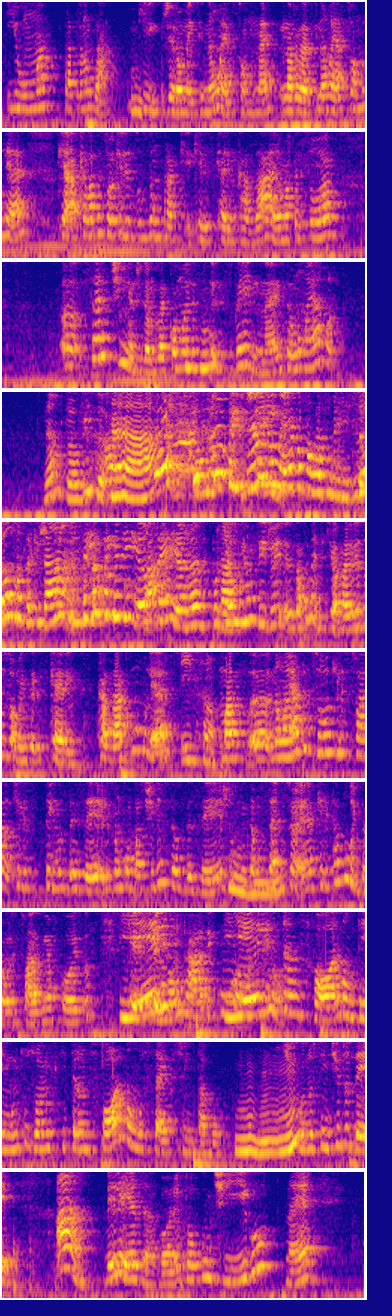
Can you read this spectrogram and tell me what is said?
e uma pra transar. Que geralmente não é só, né? Na verdade, que não é só mulher. Que é aquela pessoa que eles usam pra que, que eles querem casar é uma pessoa ah, certinha, digamos. É como eles, eles veem, né? Então não é a Não, tô ouvindo? Ah, Eu não pensei. Eu não é pra falar sobre isso. Não, mas é que Tá, juro, sim, sim, sim, eu tá? sei, aham. Porque Tá. eu vi um vídeo, exatamente, que a maioria dos homens eles querem casar com uma mulher, Isso. mas ah, não é a pessoa que eles falam, que eles têm os desejos, eles não compartilham seus desejos, Uhum. então o sexo é aquele tabu. Então eles fazem as coisas E que eles, eles- têm vontade com E eles pessoa. transformam, tem muitos homens que transformam o sexo em tabu. uhum. Tipo, no sentido de, ah, beleza, agora eu tô contigo, né?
